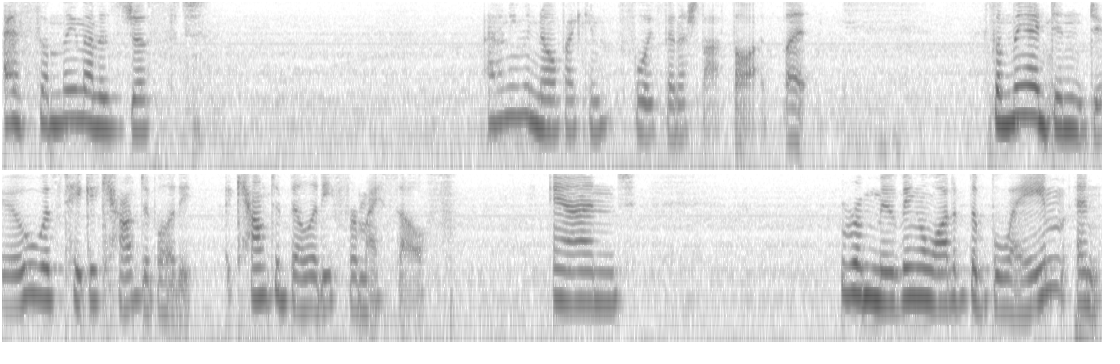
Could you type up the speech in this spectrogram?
as something that is just I don't even know if I can fully finish that thought, but something I didn't do was take accountability accountability for myself. And removing a lot of the blame and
